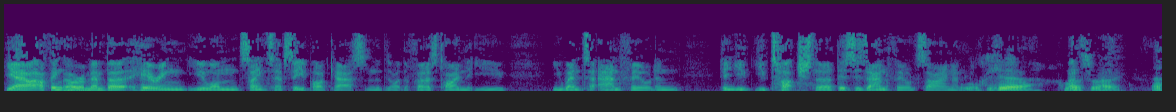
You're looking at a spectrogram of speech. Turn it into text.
Yeah, I think I remember hearing you on Saints FC podcast, and like the first time that you you went to Anfield, and then you you touched the "This is Anfield" sign, and Yeah, that's right. and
